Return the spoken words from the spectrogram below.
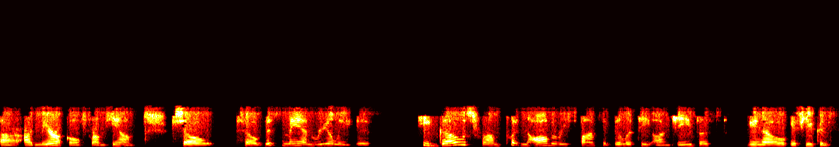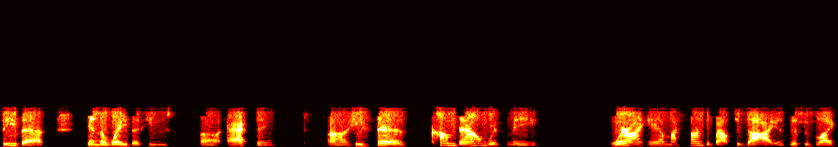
uh, our miracle from him. So so this man really is he goes from putting all the responsibility on jesus you know if you can see that in the way that he's uh, acting uh, he says, Come down with me where I am. My son's about to die. And this is like,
